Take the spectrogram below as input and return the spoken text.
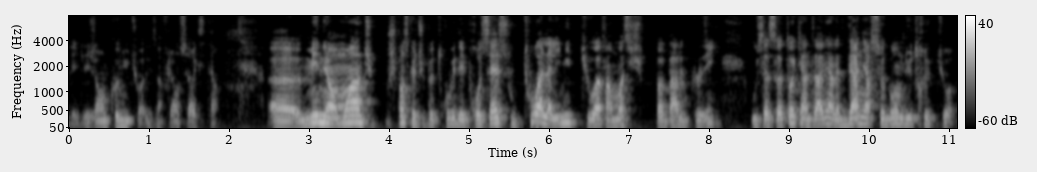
les, les, gens connus, tu vois, les influenceurs, etc. Euh, mais néanmoins, je pense que tu peux trouver des process où toi, à la limite, tu vois, enfin moi, si je peux pas parler de closing, où ça soit toi qui intervient à la dernière seconde du truc, tu vois.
